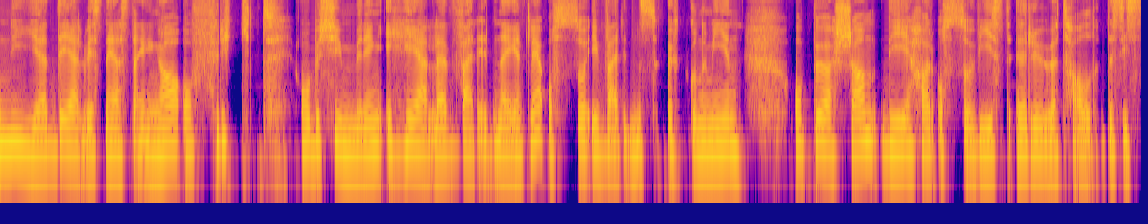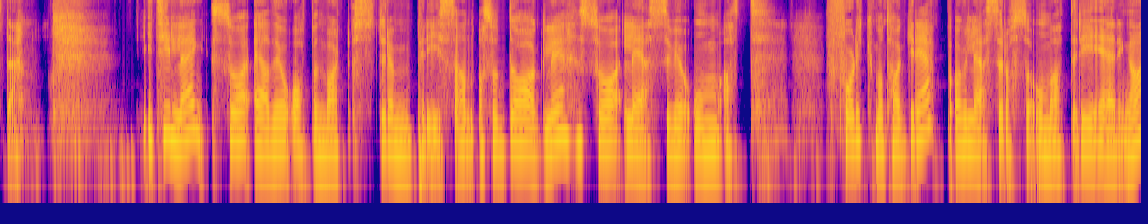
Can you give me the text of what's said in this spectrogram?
nye delvis nedstenginger og frykt og bekymring i hele verden, egentlig, også i verdensøkonomien. Og børsene de har også vist røde tall det siste. I tillegg så er det jo åpenbart strømprisene. Altså daglig så leser vi jo om at folk må ta grep, og vi leser også om at regjeringa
